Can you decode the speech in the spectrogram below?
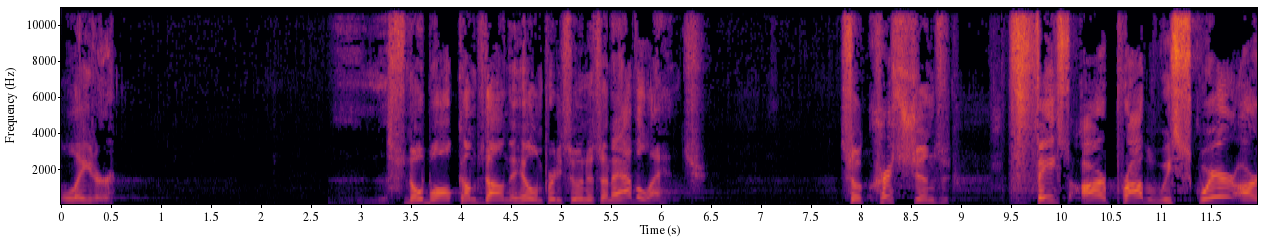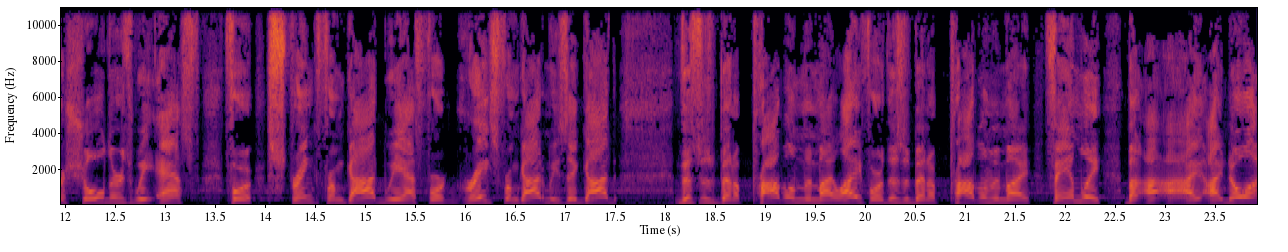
later. The snowball comes down the hill and pretty soon it's an avalanche. So Christians face our problem. We square our shoulders. We ask for strength from God. We ask for grace from God. And we say, God, this has been a problem in my life or this has been a problem in my family, but I, I, I know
